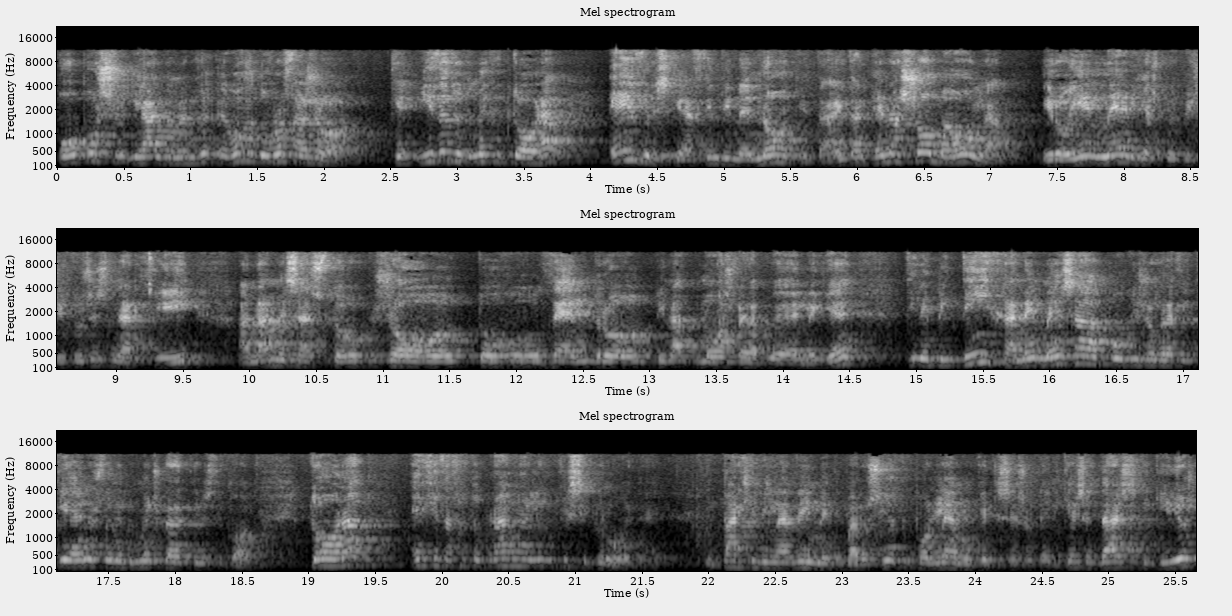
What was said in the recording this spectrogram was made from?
όπως οι άλλοι το εγώ θα το βρω στα ζώα. Και είδατε ότι μέχρι τώρα έβρισκε αυτή την ενότητα, ήταν ένα σώμα όλα η ροή ενέργειας που επιζητούσε στην αρχή, ανάμεσα στο ζώο, το δέντρο, την ατμόσφαιρα που έλεγε, την επιτύχανε μέσα από τη ζωγραφική ένωση των επιμέρους χαρακτηριστικών. Τώρα έρχεται αυτό το πράγμα λίγο και συγκρούεται. Υπάρχει δηλαδή με την παρουσία του πολέμου και τις εσωτερικές εντάσεις και κυρίως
